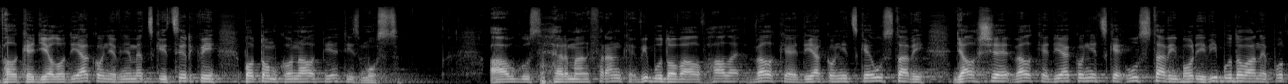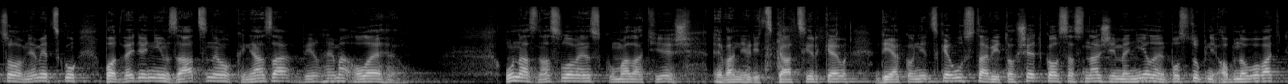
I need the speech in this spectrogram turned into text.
Veľké dielo diakonie v nemeckej cirkvi potom konal pietizmus. August Hermann Frank vybudoval v Hale veľké diakonické ústavy. Ďalšie veľké diakonické ústavy boli vybudované po celom Nemecku pod vedením zácného kniaza Wilhelma Oleheho. U nás na Slovensku mala tiež evangelická církev, diakonické ústavy. To všetko sa snažíme nielen postupne obnovovať,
